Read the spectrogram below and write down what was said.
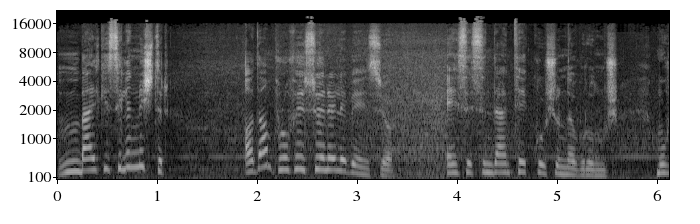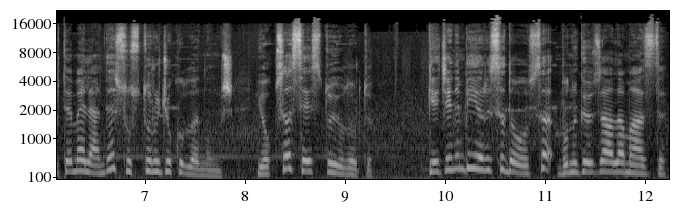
Hmm, Belki silinmiştir. Adam profesyonele benziyor. Ensesinden tek kurşunla vurulmuş. Muhtemelen de susturucu kullanılmış. Yoksa ses duyulurdu. Gecenin bir yarısı da olsa bunu göze alamazdı.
